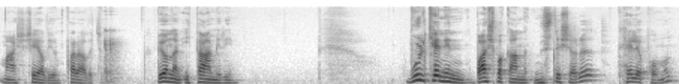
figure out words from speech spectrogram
Maaşı şey alıyorum, para alacağım. Ben onların itamiriyim. Bu ülkenin başbakanlık müsteşarı Telekom'un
